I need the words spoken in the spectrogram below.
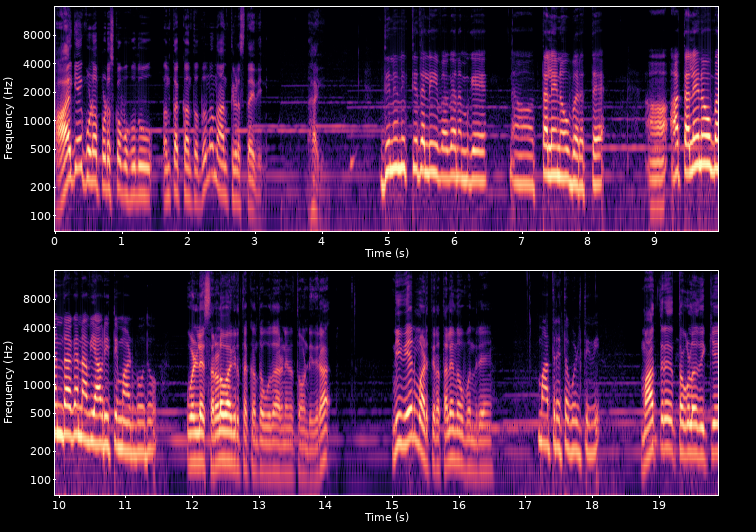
ಹಾಗೆ ಗುಣಪಡಿಸ್ಕೋಬಹುದು ಅಂತಕ್ಕಂಥದ್ದನ್ನು ನಾನು ತಿಳಿಸ್ತಾ ಇದ್ದೀನಿ. ಹಾಗೆ. ದಿನನಿತ್ಯದಲ್ಲಿ ಇವಾಗ ನಮಗೆ ತಲೆನೋವು ಬರುತ್ತೆ. ಆ, ತಲೆನೋವು ಬಂದಾಗ ನಾವು ಯಾವ ರೀತಿ ಮಾಡ್ಬೋದು? ಒಳ್ಳೆ ಸರಳವಾಗಿರ್ತಕ್ಕಂಥ ಉದಾಹರಣೆನ ತೊಗೊಂಡಿದ್ದೀರಾ? ನೀವೇನು ಮಾಡ್ತೀರಾ? ತಲೆನೋವು ಬಂದರೆ? ಮಾತ್ರೆ ತಗೊಳ್ತೀವಿ. ಮಾತ್ರೆ ತಗೊಳ್ಳೋದಕ್ಕೆ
